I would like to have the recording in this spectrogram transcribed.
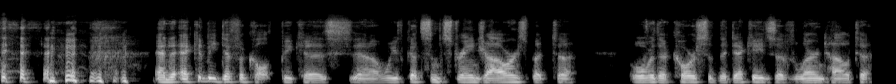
and it could be difficult because uh, we've got some strange hours, but uh, over the course of the decades, I've learned how to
